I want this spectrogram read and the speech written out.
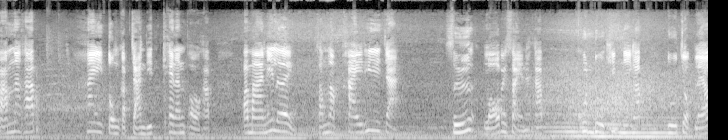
ปั๊มนะครับ ให้ตรงกับจานดิสแค่นั้นพอครับ ประมาณนี้เลยสำหรับใครที่จะซื้อล้อไปใส่นะครับ คุณดูคลิปนี้ครับ ดูจบแล้ว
